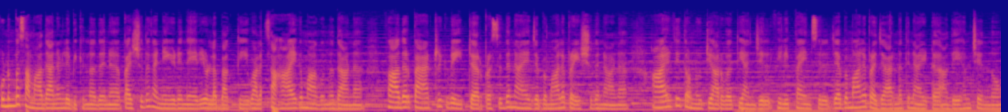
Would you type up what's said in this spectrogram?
കുടുംബ സമാധാനം ലഭിക്കുന്നതിന് പരിശുദ്ധ കന്യകയുടെ നേരെയുള്ള ഭക്തി വളരെ സഹായകമാകുന്നതാണ്. ഫാദർ പാട്രിക് വെയ്റ്റർ പ്രസിദ്ധനായ ജപമാല പ്രേക്ഷിതനാണ്. ആയിരത്തി തൊണ്ണൂറ്റി അറുപത്തി അഞ്ചിൽ ഫിലിപ്പൈൻസിൽ ജപമാല പ്രചാരണത്തിനായിട്ട് അദ്ദേഹം ചെന്നു.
